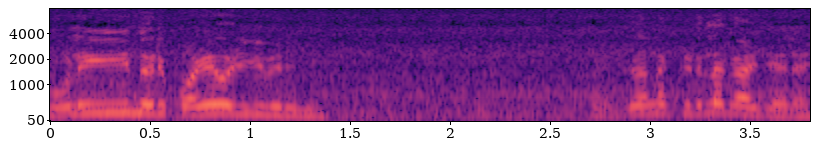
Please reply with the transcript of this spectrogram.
പൊളിന്നൊരു പുഴ ഒഴുകി വരുന്നു. ഇത് നല്ല കിടിലം കാഴ്ചയല്ലേ?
